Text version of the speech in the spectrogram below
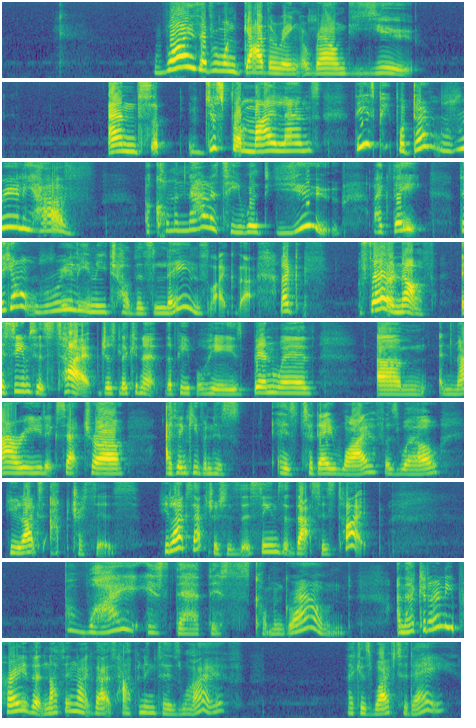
Why is everyone gathering around you? And just from my lens, these people don't really have a commonality with you. Like they they aren't really in each other's lanes like that. Like fair enough, it seems his type just looking at the people he's been with um, and married, etc. I think even his his today wife as well. He likes actresses. He likes actresses. It seems that that's his type. But why is there this common ground? And I can only pray that nothing like that is happening to his wife. Like his wife today.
